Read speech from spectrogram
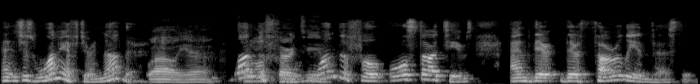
And it's just one after another Wow, yeah. Wonderful, all-star wonderful all-star teams, and they're they're thoroughly invested.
